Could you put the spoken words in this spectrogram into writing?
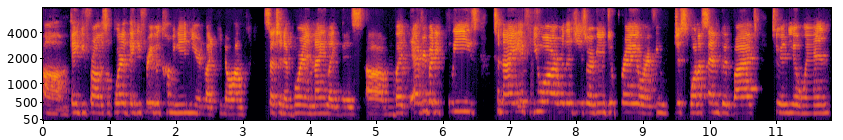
um, thank you for all the support and thank you for even coming in here like you know on such an important night like this um, but everybody please tonight if you are religious or if you do pray or if you just want to send good vibes to india win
